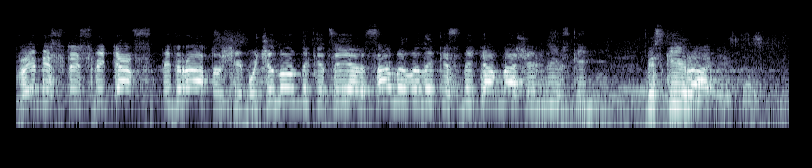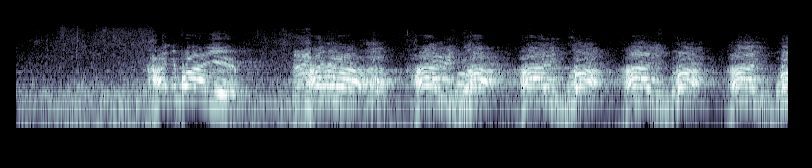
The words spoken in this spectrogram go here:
вимісти сміття з-під ратуші, бо чиновники це є саме велике сміття в нашій Львівській міській раді. Ганьба їм! Ганьба! Ганьба! Ганьба! Ганьба! Ганьба!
